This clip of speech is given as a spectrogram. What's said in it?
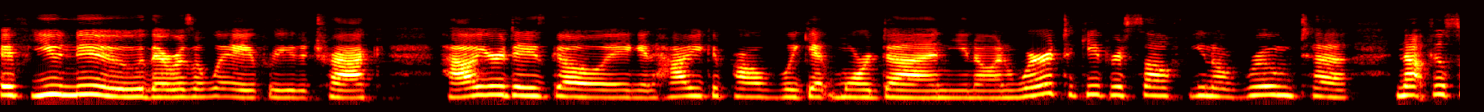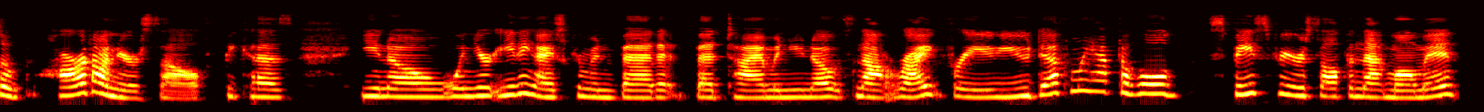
if you knew there was a way for you to track how your day's going and how you could probably get more done, you know, and where to give yourself, you know, room to not feel so hard on yourself because, you know, when you're eating ice cream in bed at bedtime and you know it's not right for you, you definitely have to hold space for yourself in that moment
